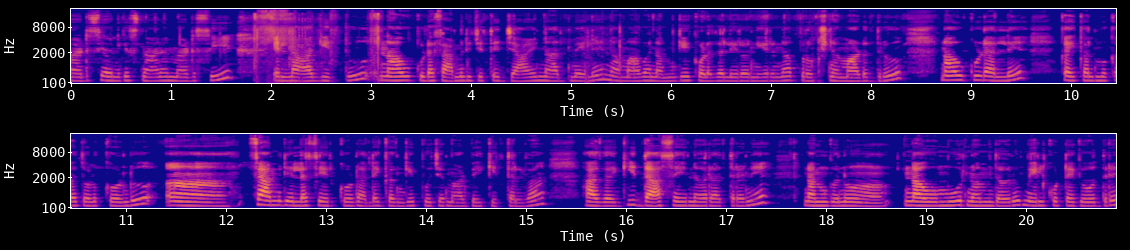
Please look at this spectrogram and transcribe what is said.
ಮಾಡಿಸಿ, ಅವನಿಗೆ ಸ್ನಾನ ಮಾಡಿಸಿ ಎಲ್ಲ ಆಗಿತ್ತು. ನಾವು ಕೂಡ ಫ್ಯಾಮಿಲಿ ಜೊತೆ ಜಾಯಿನ್ ಆದಮೇಲೆ ನಮ್ಮ ಮಾವ ನಮಗೆ ಕೊಳದಲ್ಲಿರೋ ನೀರನ್ನು ಪ್ರೋಕ್ಷಣೆ ಮಾಡಿದ್ರು. ನಾವು ಕೂಡ ಅಲ್ಲೇ ಕೈಕಾಲು ಮುಖ ತೊಳ್ಕೊಂಡು ಫ್ಯಾಮಿಲಿ ಎಲ್ಲ ಸೇರಿಕೊಂಡು ಅಲ್ಲೇ ಗಂಗೆ ಪೂಜೆ ಮಾಡಬೇಕಿತ್ತಲ್ವ? ಹಾಗಾಗಿ ದಾಸಯ್ಯನವ್ರ ಹತ್ರನೇ ನಮಗೂ ನಾವು ಮೂರು ನಮ್ಮದವರು ಮೇಲ್ಕೋಟೆಗೆ ಹೋದರೆ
